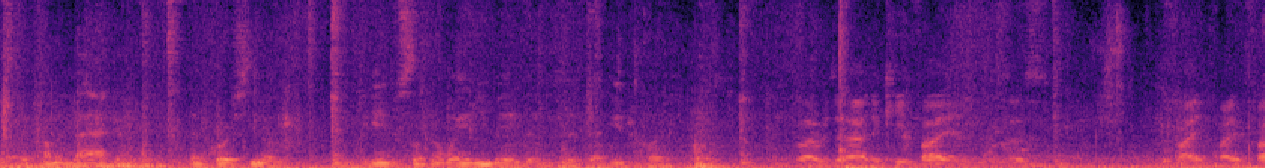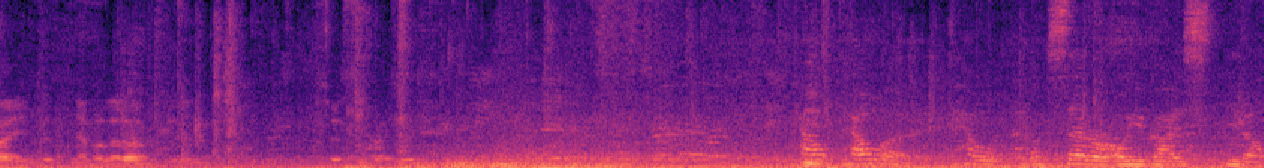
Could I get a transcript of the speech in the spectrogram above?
just kept coming back and, and of course, you know, the game was slipping away and you made the, the- that huge play. But we just had to keep fighting and just fight, fight, fight, and just never let up. And How, how, uh, how upset are all you guys, you know,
